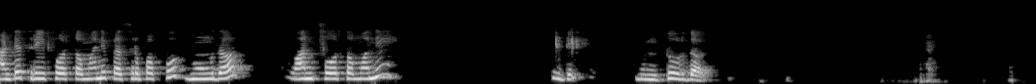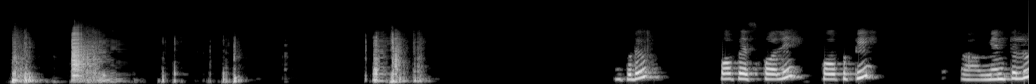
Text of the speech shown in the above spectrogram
అంటే త్రీ ఫోర్త్ అమ్మని పెసరపప్పు మూంగ్ దాల్ వన్ ఫోర్త్ అమ్మని ఇది ఉమ్, తూర్ దాల్ ఇప్పుడు పోపు వేసుకోవాలి. పోపుకి మెంతులు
